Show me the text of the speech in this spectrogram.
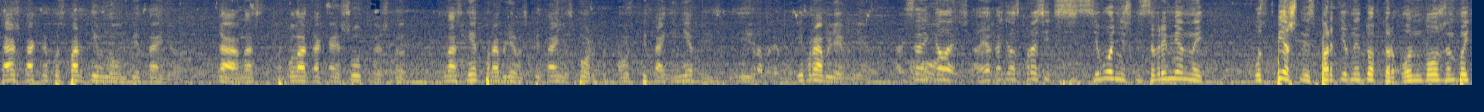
Так же, как и по спортивному питанию. Да, у нас была такая шутка, что у нас нет проблем с питанием спорта, потому что питания нет и, и, и проблем нет. Александр вот. Николаевич, а я хотел спросить, сегодняшний современный успешный спортивный доктор, он должен быть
